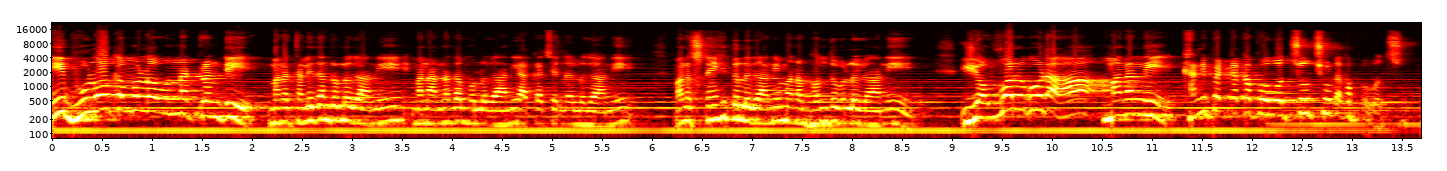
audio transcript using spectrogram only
ఈ భూలోకములో ఉన్నటువంటి మన తల్లిదండ్రులు కానీ మన అన్నదమ్ములు కానీ అక్క చెల్లెలు కానీ మన స్నేహితులు కానీ మన బంధువులు కానీ ఎవ్వరు కూడా మనల్ని కనిపెట్టకపోవచ్చు చూడకపోవచ్చు.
